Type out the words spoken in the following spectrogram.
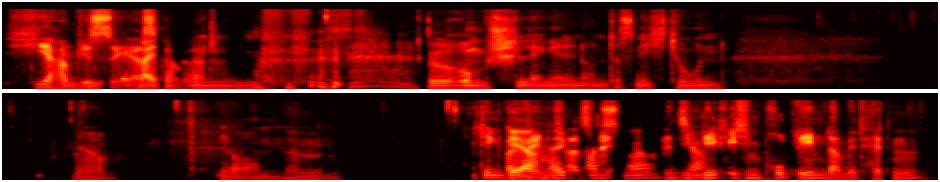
hier habt ihr es zuerst gehört. Rum, rumschlängeln und das nicht tun. Ja. Ja. Ähm, ich denke, der wenn, also wenn, wenn sie ja? wirklich ein Problem damit hätten,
